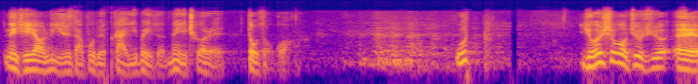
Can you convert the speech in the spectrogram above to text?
那些要立志在部队干一辈子那一车人都走光了。我有的时候就是说，呃，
